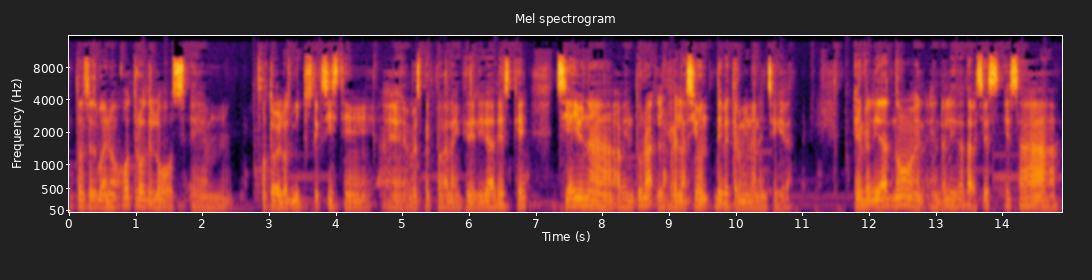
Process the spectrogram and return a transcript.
Entonces, bueno, otro de los, em, otro de los mitos que existe eh, respecto a la infidelidad es que si hay una aventura, la relación debe terminar enseguida. En realidad no, en, realidad a veces esa,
